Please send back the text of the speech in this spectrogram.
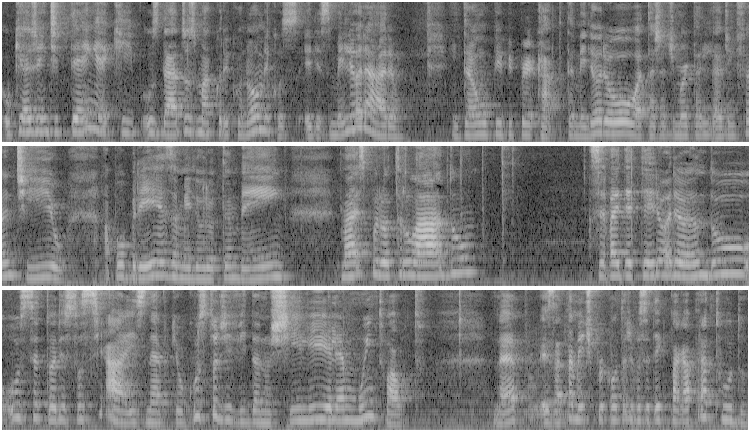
o que a gente tem é que os dados macroeconômicos, eles melhoraram. Então, o PIB per capita melhorou, a taxa de mortalidade infantil, a pobreza melhorou também. Mas, por outro lado, você vai deteriorando os setores sociais, né? Porque o custo de vida no Chile, ele é muito alto, né? Exatamente por conta de você ter que pagar para tudo.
